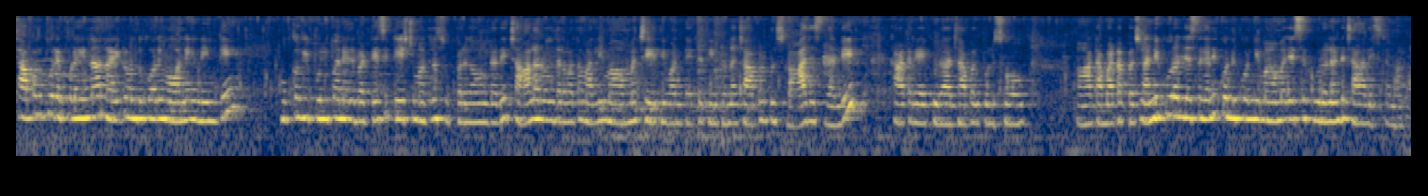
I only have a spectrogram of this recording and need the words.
చేపల కూర ఎప్పుడైనా నైట్ వండుకొని మార్నింగ్ తింటే ముక్కకి పులుపు అనేది పట్టేసి టేస్ట్ మాత్రం సూపర్గా ఉంటుంది. చాలా రోజుల తర్వాత మళ్ళీ మా అమ్మ చేతి వంట అయితే తింటున్నా చేపల పులుసు బాగా చేస్తుందండి. కాకరకాయ కూర చేపల పులుసు టమాటా పచ్చడి అన్ని కూరలు చేస్తాయి కానీ కొన్ని కొన్ని మా అమ్మ చేసే కూరలు అంటే చాలా ఇష్టం నాకు.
